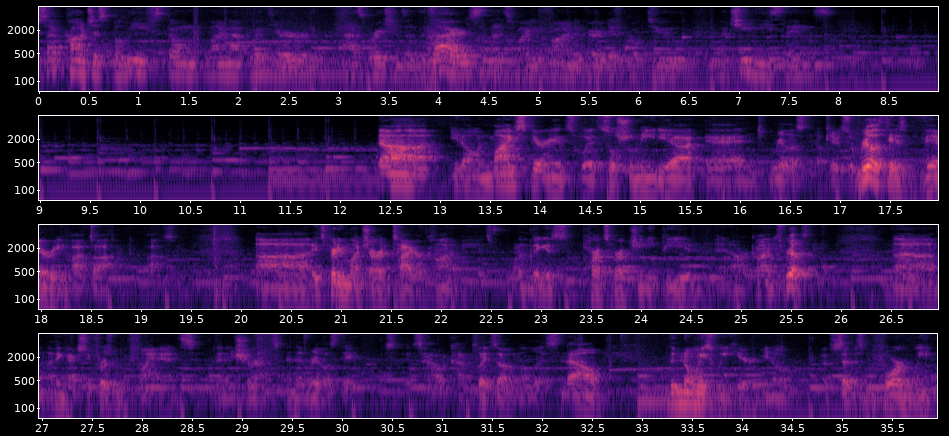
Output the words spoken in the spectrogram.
subconscious beliefs don't line up with your aspirations and desires, that's why you find it very difficult to achieve these things. Uh, you know, in my experience with social media and real estate, okay, so real estate is very hot topic. Obviously. Uh, it's pretty much our entire economy. It's one of the biggest parts of our GDP and, in our economy is real estate. Um, I think actually first would be finance, then insurance, and then real estate is, is, how it kind of plays out on the list. Now, the noise we hear, you know, I've said this before, we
